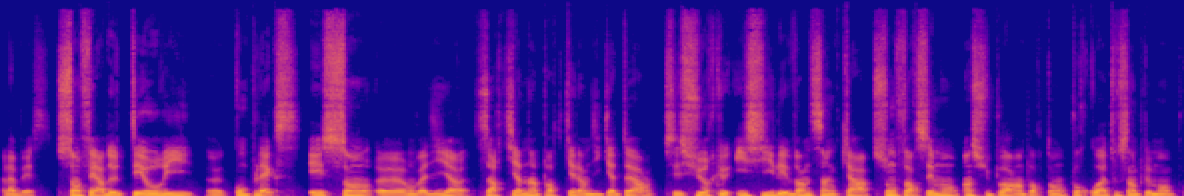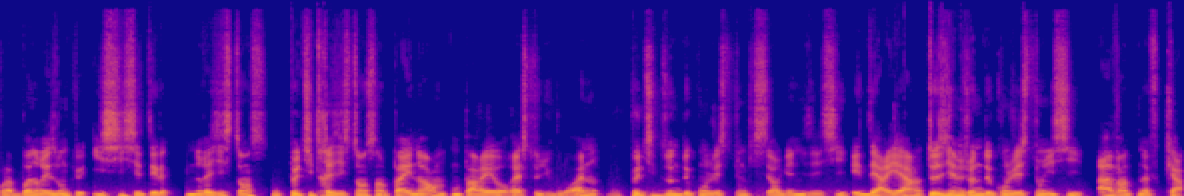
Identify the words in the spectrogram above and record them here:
à la baisse. Sans faire de théorie euh, complexe et sans, euh, on va dire, sortir n'importe quel indicateur, c'est sûr que ici, les 25K sont forcément un support important. Pourquoi? Tout simplement pour la bonne raison que ici, c'était une résistance, une petite résistance, un pas énorme comparé au reste du bull run. Petite zone de congestion qui s'est organisée ici. Et derrière, deuxième zone de congestion ici à 29K.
